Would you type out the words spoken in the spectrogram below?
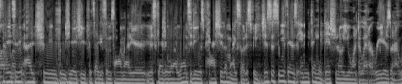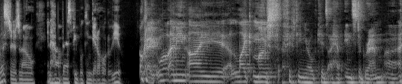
Stacey, I truly appreciate you for taking some time out of your, your schedule. What I want to do is pass you the mic, so to speak, just to see if there's anything additional you want to let our readers and our listeners know and how best people can get a hold of you. Okay, well, I mean, I like most 15 year old kids, I have Instagram, uh,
